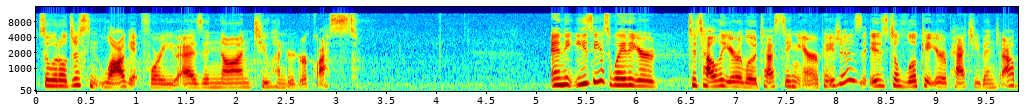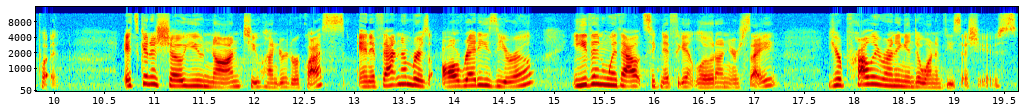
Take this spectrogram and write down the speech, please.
so it'll just log it for you as a non 200 request. And the easiest way that you're to tell that you're load testing error pages is to look at your Apache Bench output. It's going to show you non 200 requests, and if that number is already zero, even without significant load on your site, you're probably running into one of these issues.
